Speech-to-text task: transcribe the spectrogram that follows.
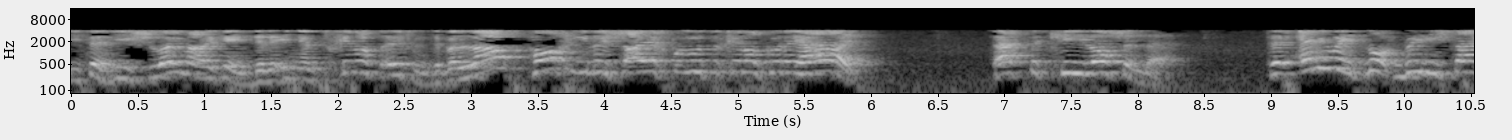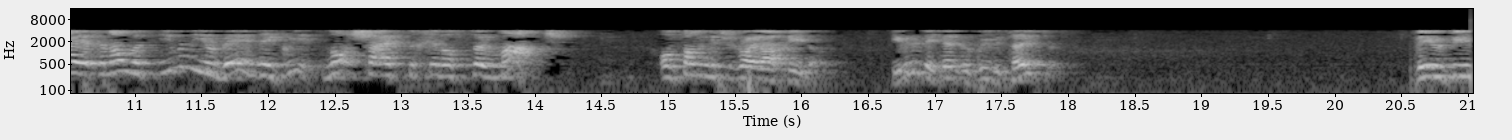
he said, Yishloimar again, Dile inyan tchinos ofen, Dibalav pochi lo shayach ba'u tchinos kudei hai. That's the key Loshen there. So anyway, it's not really shayach, other words, even the Yereim, they agree, it's not shayach to chinos so much, on something which is royal achilo. Even if they don't agree with Tosus. They would be.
